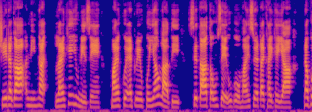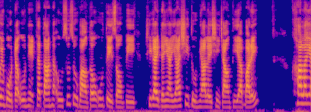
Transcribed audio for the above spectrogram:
ရေတကားအနီး၌လိုင်ခင်းယူနေစဉ် မိုင်းကွင်းအတွင်ဝင်ရောက်လာသည့်စစ်သား30ဦးကိုမိုင်းဆွဲတိုက်ခိုက်ခဲ့ရာနှစ်ပွင့်ပိုတအုပ်နှင့်တပ်သား2ဦးစုစုပေါင်း3ဦးသေဆုံးပြီးထိခိုက်ဒဏ်ရာရရှိသူများလည်းရှိကြောင်းသိရပါတယ်။ခလာရ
